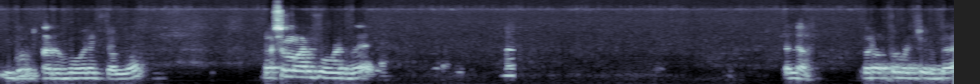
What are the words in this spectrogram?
ഇതും അതുപോലെ തന്നെ വിഷം മാറി പോകരുത്. അല്ല. ഒരൊപ്പം വെച്ച് കൊടുക്കുക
